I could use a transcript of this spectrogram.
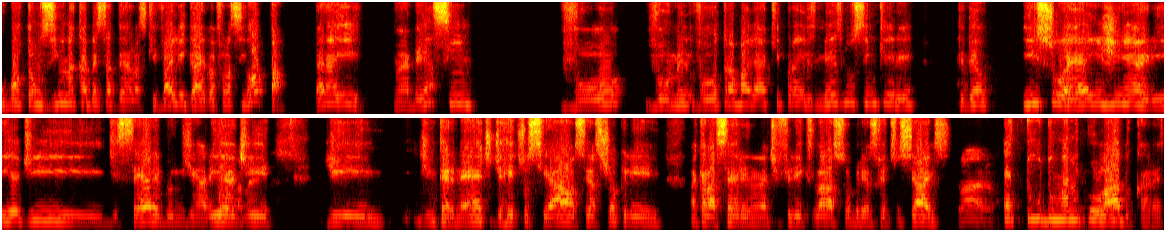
o botãozinho na cabeça delas que vai ligar e vai falar assim: opa, peraí, não é bem assim. Vou, vou, vou trabalhar aqui para eles, mesmo sem querer, entendeu? Isso é engenharia de, de cérebro, engenharia de, de, de internet, de rede social. Você assistiu aquele, aquela série no Netflix lá sobre as redes sociais? Claro. É tudo manipulado, cara. É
